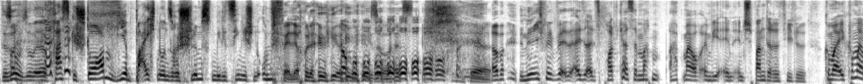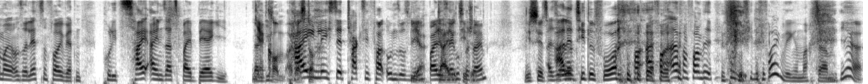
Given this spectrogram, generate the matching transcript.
So, so, äh, fast gestorben? Wir beichten unsere schlimmsten medizinischen Unfälle oder irgendwie sowas. Ja. Aber nee, ich finde, also als Podcaster macht, hat man auch irgendwie entspanntere Titel. Guck mal, ich guck mal in unsere letzten Folge, wir hatten Polizeieinsatz bei Bergi. Dann ja, komm, die peinlichste Taxifahrt unseres Lebens. Ja, Beide sehr gut Titel. beschreiben. Liest du jetzt also, alle Titel vor? Von, von, von, von, wie viele Folgen wir gemacht haben. Ja,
